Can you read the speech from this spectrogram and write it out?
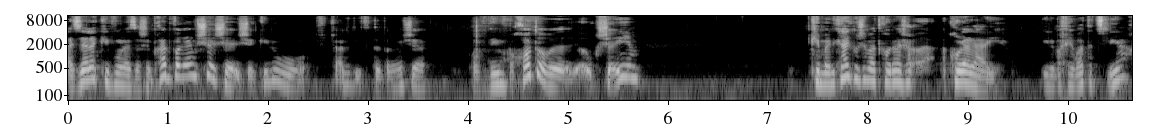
אז זה לכיוון הזה. שמבחינת דברים שכאילו, שאלתי את הדברים שעובדים פחות טוב, או קשיים, כמנכ"לית, כמו שאמרת קודם, הכל עליי. אם החברה תצליח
